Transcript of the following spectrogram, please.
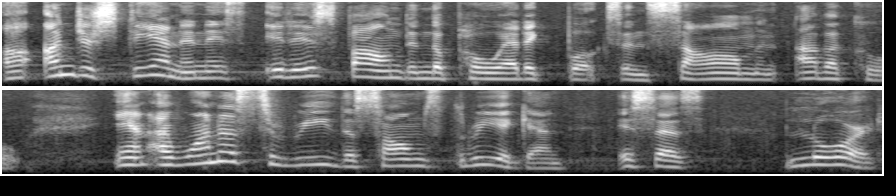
uh, understand, and it's, it is found in the poetic books in Psalm and Habakkuk. And I want us to read the Psalms 3 again. It says, Lord,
